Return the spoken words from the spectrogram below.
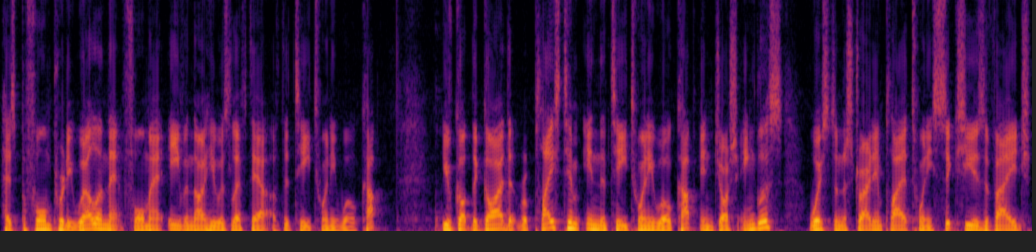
has performed pretty well in that format, even though he was left out of the T20 World Cup. You've got the guy that replaced him in the T20 World Cup in Josh Inglis, Western Australian player, 26 years of age.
